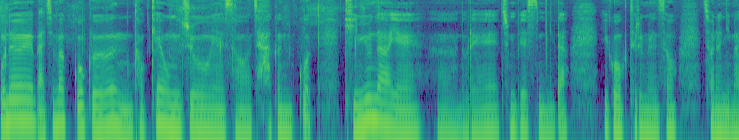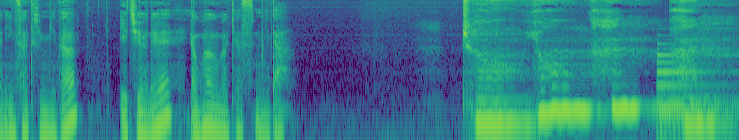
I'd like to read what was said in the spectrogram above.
오늘 마지막 곡은 덕혜옹주에서 작은 꽃 김유나의 어, 노래 준비했습니다. 이 곡 들으면서 저는 이만 인사드립니다. 이주연의 영화음악이었습니다. 조용한 밤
